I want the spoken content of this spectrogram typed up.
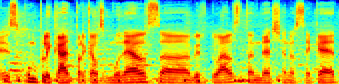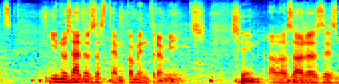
És complicat perquè els models uh, virtuals tendeixen a ser aquests i nosaltres estem com entremig. Sí. Aleshores, és,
